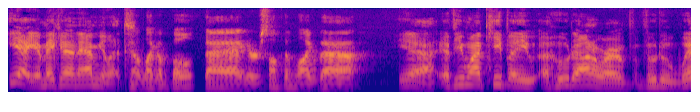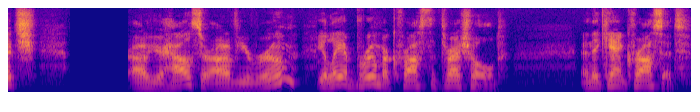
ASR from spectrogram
Yeah, you're making an amulet. You know, like a bone bag or something like that. Yeah, if you want to keep a, a hoodoo or a voodoo witch out of your house or out of your room, you lay a broom across the threshold, and they can't cross it.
